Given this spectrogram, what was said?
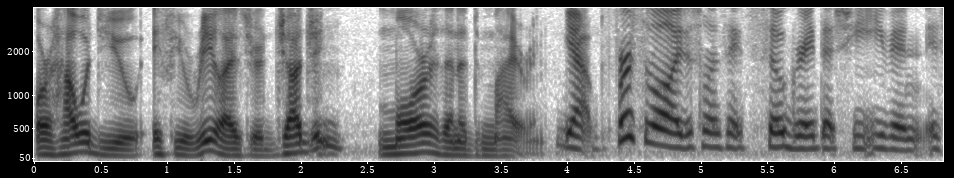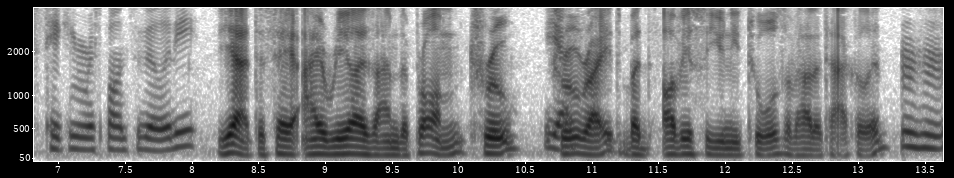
or how would you if you realize you're judging more than admiring. Yeah. First of all, I just want to say it's so great that she even is taking responsibility. Yeah, to say I realize I'm the problem. True. True, right? But obviously you need tools of how to tackle it. Mm-hmm.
